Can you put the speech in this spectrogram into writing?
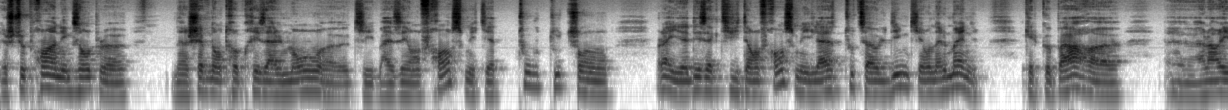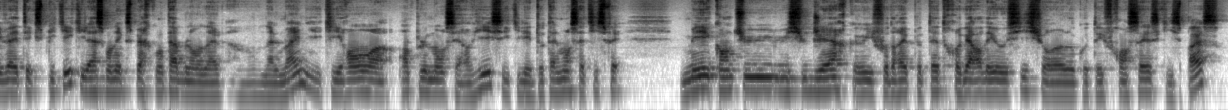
Euh, je te prends un exemple d'un chef d'entreprise allemand qui est basé en France, mais qui a tout, tout son, voilà, il a des activités en France, mais il a toute sa holding qui est en Allemagne. Quelque part, euh, alors il va être expliqué qu'il a son expert comptable en, Allemagne et qui rend amplement service et qu'il est totalement satisfait. Mais quand tu lui suggères qu'il faudrait peut-être regarder aussi sur le côté français ce qui se passe,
